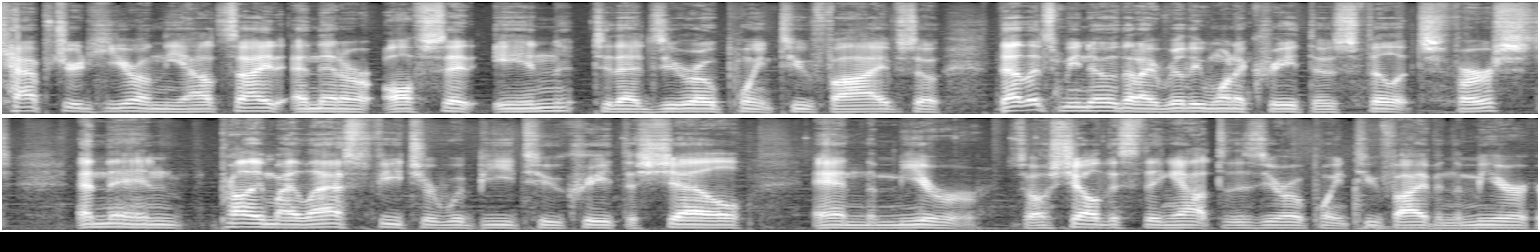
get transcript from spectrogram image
captured here on the outside and then are offset in to that 0.25. So that lets me know that I really want to create those fillets first. And then probably my last feature would be to create the shell and the mirror. So I'll shell this thing out to the 0.25 in the mirror,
